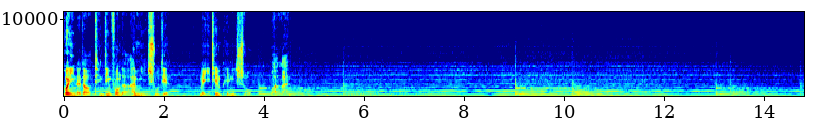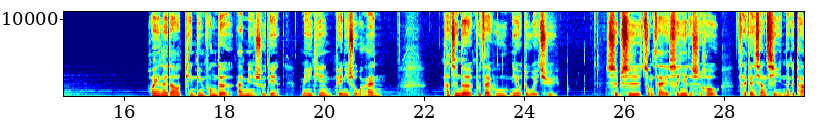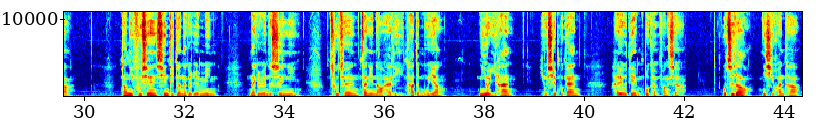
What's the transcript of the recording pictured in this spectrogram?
欢迎来到田定峰的安眠书店，每一天陪你说晚安。欢迎来到田定峰的安眠书店，每一天陪你说晚安。他真的不在乎你有多委屈，是不是总在深夜的时候才敢想起那个他？当你浮现心底的那个人名，那个人的身影，储存在你脑海里他的模样，你有遗憾，有些不甘，还有点不肯放下。我知道你喜欢他。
